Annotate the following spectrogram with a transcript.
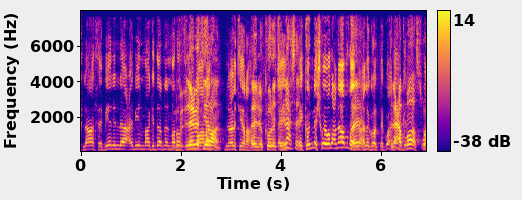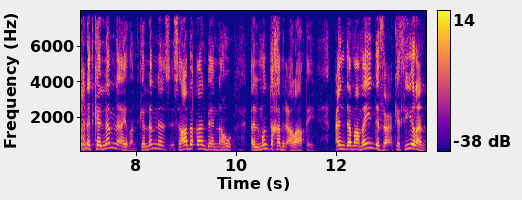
ثلاثة بين اللاعبين ما قدرنا نمرر المباراة. إيران. بلعبة إيران إيه، كرة إيه، كنا احسن إيه، كنا شوي وضعنا أفضل إيه. على قولتك وإحنا العباس وإحنا شوي. تكلمنا أيضا تكلمنا سابقا بأنه المنتخب العراقي عندما ما يندفع كثيرا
